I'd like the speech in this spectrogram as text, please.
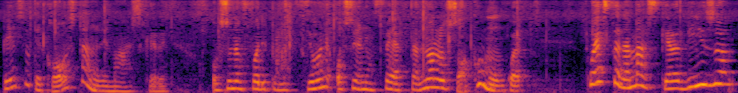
penso che costano le maschere. O sono fuori produzione o sono in offerta non lo so. Comunque questa è la maschera viso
